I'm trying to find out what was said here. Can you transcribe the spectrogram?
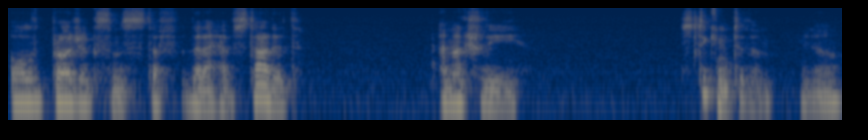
all the projects and stuff that I have started, I'm actually sticking to them, you know.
